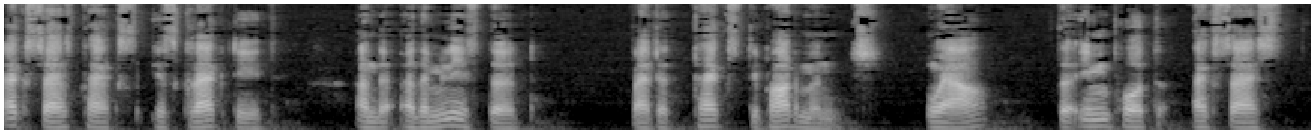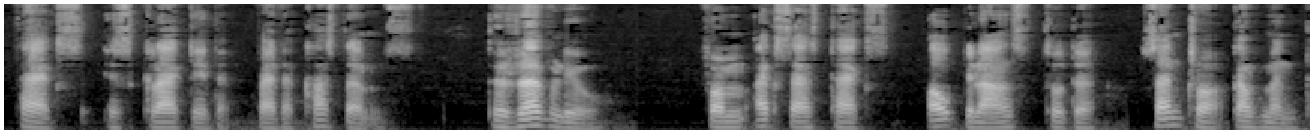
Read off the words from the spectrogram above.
Excise tax is collected and administered by the tax department, while the import excise tax is collected by the customs. The revenue from excise tax all belongs to the central government.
